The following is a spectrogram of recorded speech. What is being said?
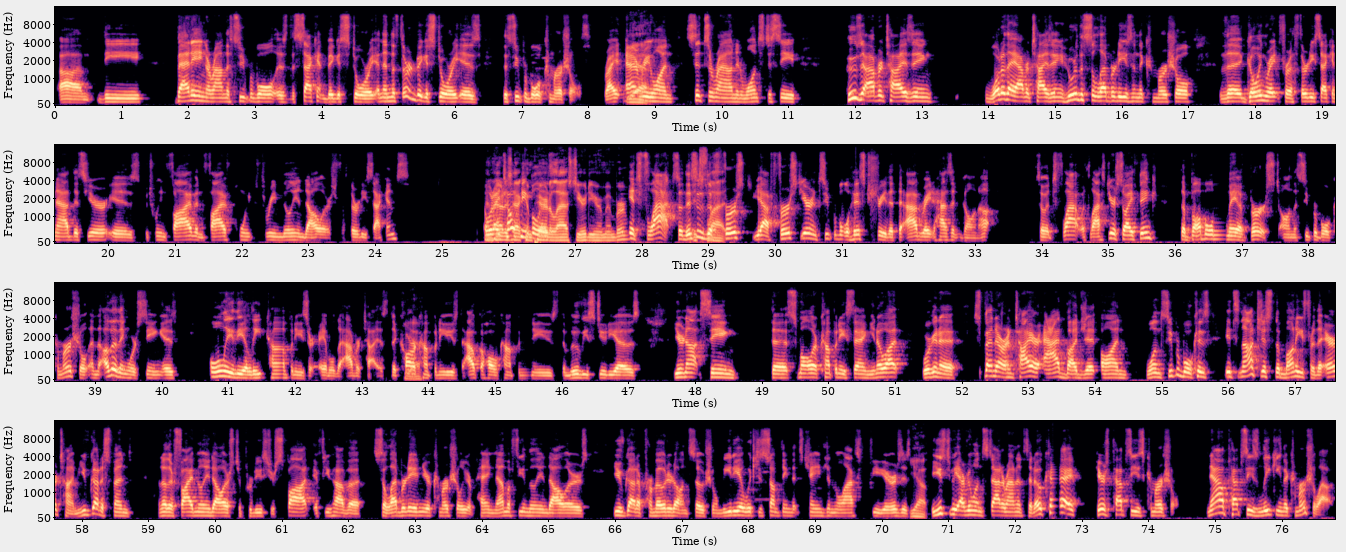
Um, the betting around the Super Bowl is the second biggest story. And then the third biggest story is the Super Bowl commercials, right? Yeah. Everyone sits around and wants to see who's advertising, what are they advertising, who are the celebrities in the commercial. The going rate for a 30 second ad this year is between 5 and 5.3 million dollars for 30 seconds. And what how I does tell that people compare is, to last year? Do you remember? It's flat. So this it's is flat. the first, yeah, first year in Super Bowl history that the ad rate hasn't gone up. So it's flat with last year. So I think the bubble may have burst on the Super Bowl commercial. And the other thing we're seeing is only the elite companies are able to advertise. The car yeah. companies, the alcohol companies, the movie studios. You're not seeing the smaller companies saying, you know what, we're going to spend our entire ad budget on one Super Bowl because it's not just the money for the airtime. You've got to spend another $5 million to produce your spot. If you have a celebrity in your commercial, you're paying them a few million dollars. You've got to promote it on social media, which is something that's changed in the last few years. Is yeah. it used to be everyone sat around and said, "Okay, here's Pepsi's commercial." Now Pepsi's leaking the commercial out.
